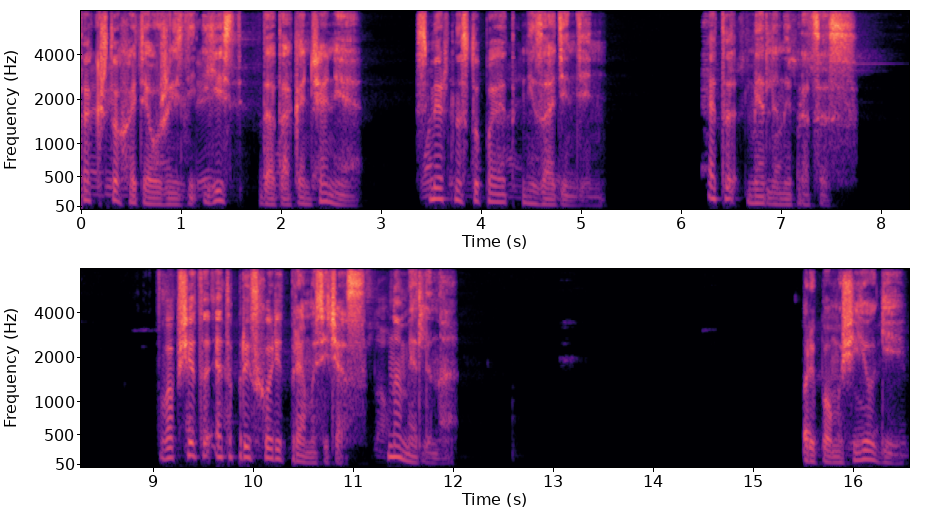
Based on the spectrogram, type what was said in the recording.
Так что, хотя у жизни есть дата окончания, смерть наступает не за один день. Это медленный процесс. Вообще-то это происходит прямо сейчас, но медленно. При помощи йоги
